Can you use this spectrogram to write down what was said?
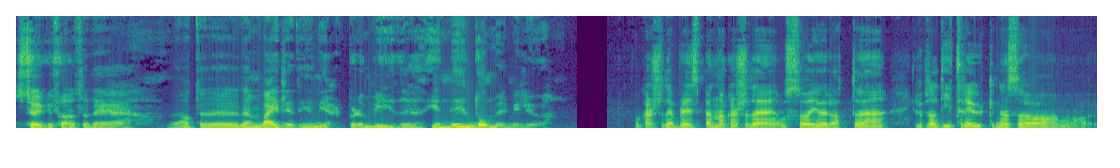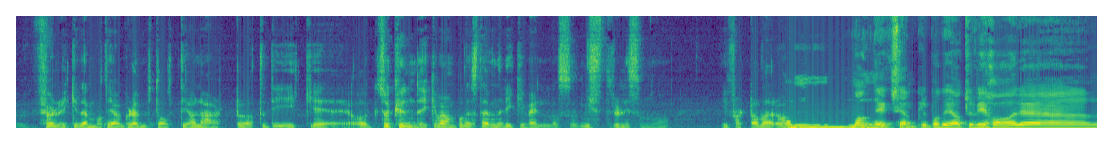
sørge for at, det, at den veiledningen hjelper dem videre inn i dommermiljøet. Og Kanskje det blir spennende, og kanskje det også gjør at uh, i løpet av de tre ukene så føler ikke dem at de har glemt alt de har lært, og at de ikke Og så kunne de ikke være med på det stevnet likevel, og så mister du liksom noe i farta der òg? Mange eksempler på det. At vi har eh,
